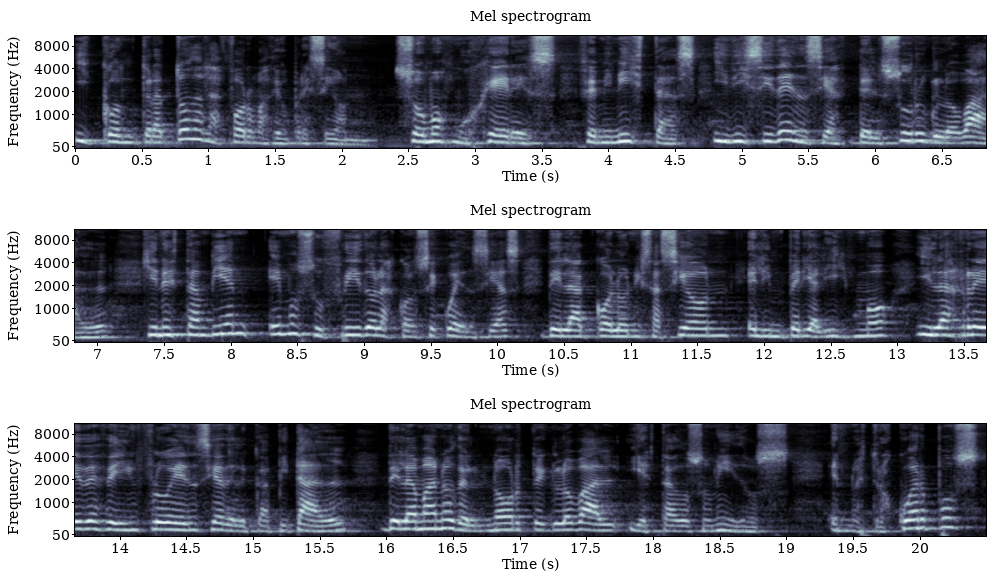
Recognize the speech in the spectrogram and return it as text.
y contra todas las formas de opresión. Somos mujeres, feministas y disidencias del sur global quienes también hemos sufrido las consecuencias de la colonización, el imperialismo y las redes de influencia del capital de la mano del norte global y Estados Unidos en nuestros cuerpos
